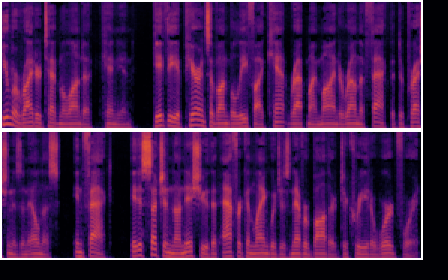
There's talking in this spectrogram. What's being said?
Humor writer Ted Malanda, Kenyan, gave the appearance of unbelief I can't wrap my mind around the fact that depression is an illness. In fact, it is such a non issue that African languages never bothered to create a word for it.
